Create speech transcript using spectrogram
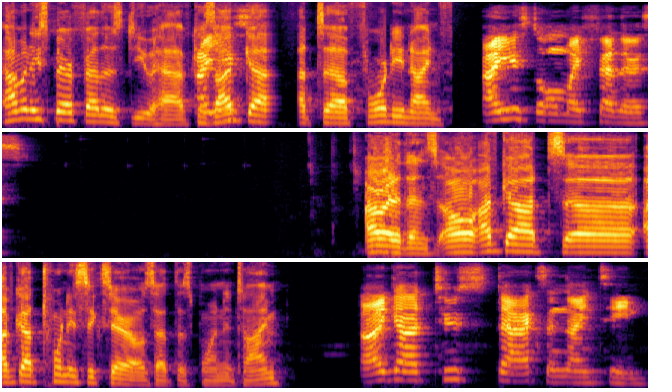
How many spare feathers do you have? Because I've used- got uh, forty-nine. I used all my feathers. All right then. So, oh, I've got uh, I've got twenty-six arrows at this point in time. I got two stacks and nineteen.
